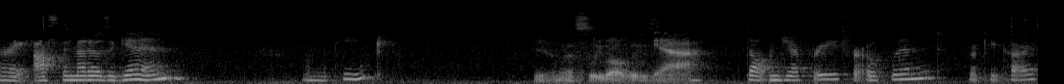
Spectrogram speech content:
All right, Austin Meadows again on the pink. yeah, I'm gonna sleeve all these. Yeah. Daulton Jefferies for Oakland, rookie card.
